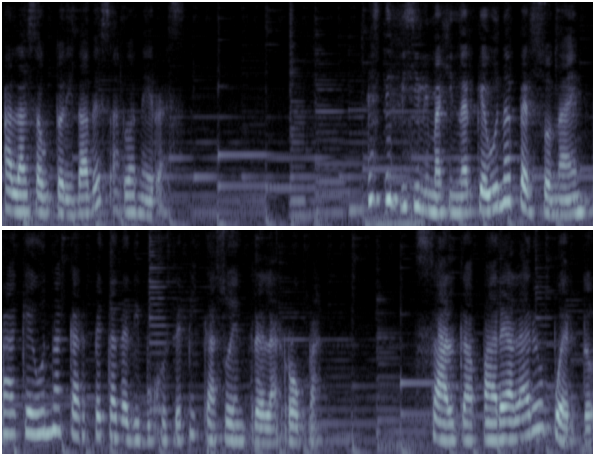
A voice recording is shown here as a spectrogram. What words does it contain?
a las autoridades aduaneras. Es difícil imaginar que una persona empaque una carpeta de dibujos de Picasso entre la ropa salga para el aeropuerto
